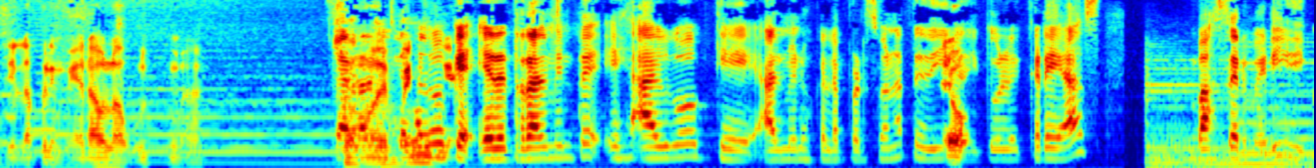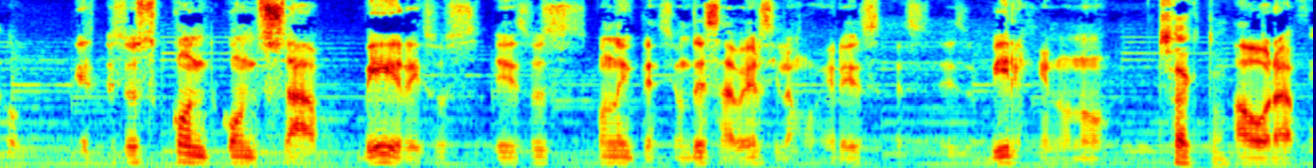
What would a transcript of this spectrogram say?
si es la primera o la última. O sea, O sea, no realmente es algo que eh, realmente es algo que al menos que la persona te diga Pero- y tú le creas, va a ser verídico. Es- Eso es con, con saber, eso es, eso es con la intención de saber si la mujer es, es, es virgen o no. Exacto. Ahora, Sí.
